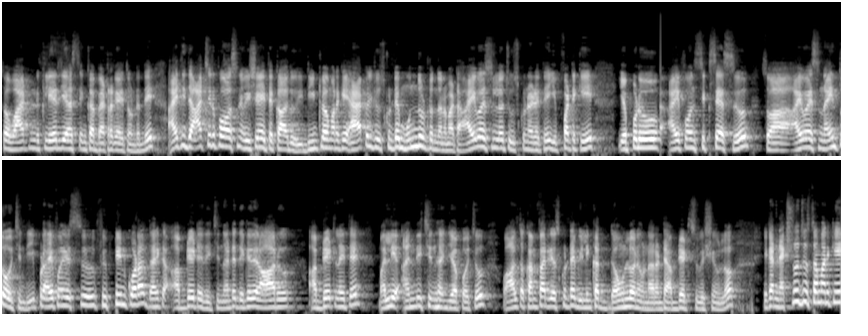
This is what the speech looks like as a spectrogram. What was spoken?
సో వాటిని క్లియర్ చేస్తే ఇంకా బెటర్గా అయితే ఉంటుంది. అయితే ఇది ఆశ్చర్యపోవాల్సిన విషయం అయితే కాదు. దీంట్లో మనకి యాపిల్ చూసుకుంటే ముందు ఉంటుంది అనమాట ఐఓఎస్లో చూసుకున్నట్టయితే ఇప్పటికీ ఎప్పుడు iPhone six S so iOS నైన్తో వచ్చింది. ఇప్పుడు ఐఫోన్ ఎస్ ఫిఫ్టీన్ కూడా దానికి అప్డేట్ అయితే ఇచ్చింది. అంటే దగ్గర దగ్గర ఆరు అప్డేట్లు అయితే మళ్ళీ అందించిందని చెప్పొచ్చు. వాళ్ళతో కంపేర్ చేసుకుంటే వీళ్ళు ఇంకా డౌన్లోనే ఉన్నారు అంటే అప్డేట్స్ విషయంలో. ఇక నెక్స్ట్ చూస్తే మనకి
